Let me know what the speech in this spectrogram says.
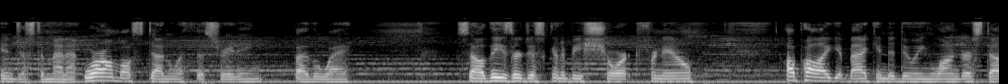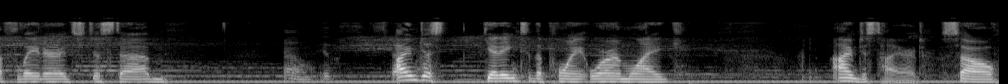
in just a minute. We're almost done with this reading, by the way. So these are just going to be short for now. I'll probably get back into doing longer stuff later. It's just, um, Oh, it's. I'm just getting to the point where I'm like, I'm just tired. So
